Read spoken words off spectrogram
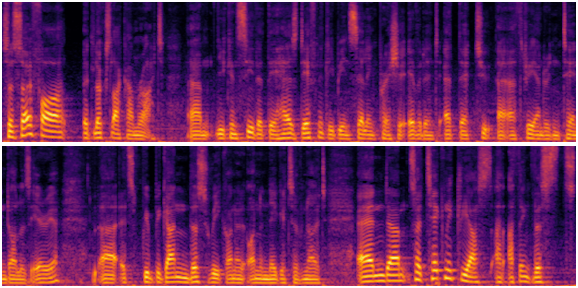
So, so far, it looks like I'm right. Um, you can see that there has definitely been selling pressure evident at that two, uh, $310 area. Uh, it's begun this week on a, on a negative note. And um, so technically, I, I think this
